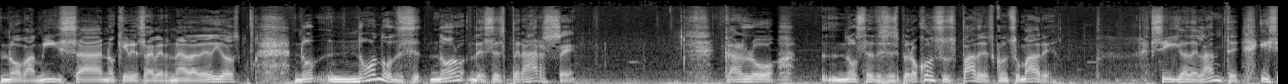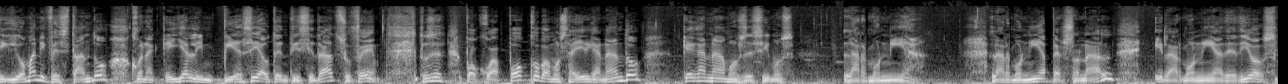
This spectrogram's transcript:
no va a misa, no quiere saber nada de Dios, no, no, no, no desesperarse. Carlos no se desesperó con sus padres, con su madre siguió adelante y siguió manifestando con aquella limpieza y autenticidad su fe. Entonces, poco a poco vamos a ir ganando. ¿Qué ganamos, decimos? La armonía la armonía personal y la armonía de Dios.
